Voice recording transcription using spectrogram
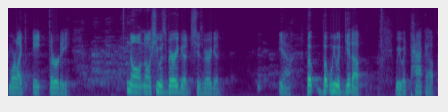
More like 830. No, no, she was very good. She was very good. Yeah. But, but we would get up, we would pack up,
